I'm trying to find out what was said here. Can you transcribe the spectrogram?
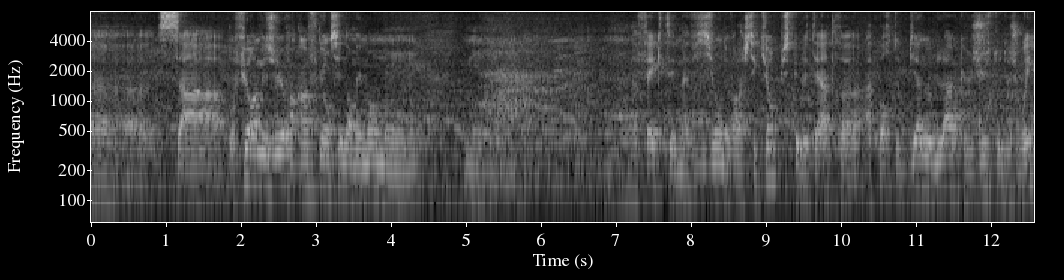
Euh, ça a au fur et à mesure influencé énormément mon, mon, mon affect et ma vision de voir l'architecture puisque le théâtre apporte bien au-delà que juste de jouer.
